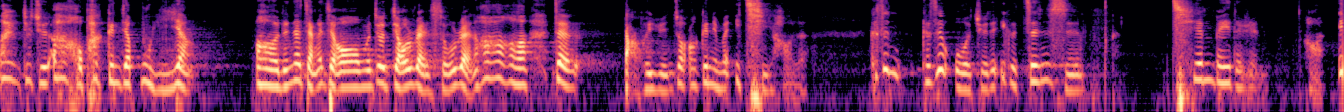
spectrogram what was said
哎，就觉得啊，好怕跟人家不一样，哦，人家讲一讲哦，我们就脚软手软，好好好，再打回原状，哦，跟你们一起好了。可是，可是，我觉得一个真实谦卑的人，好，一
